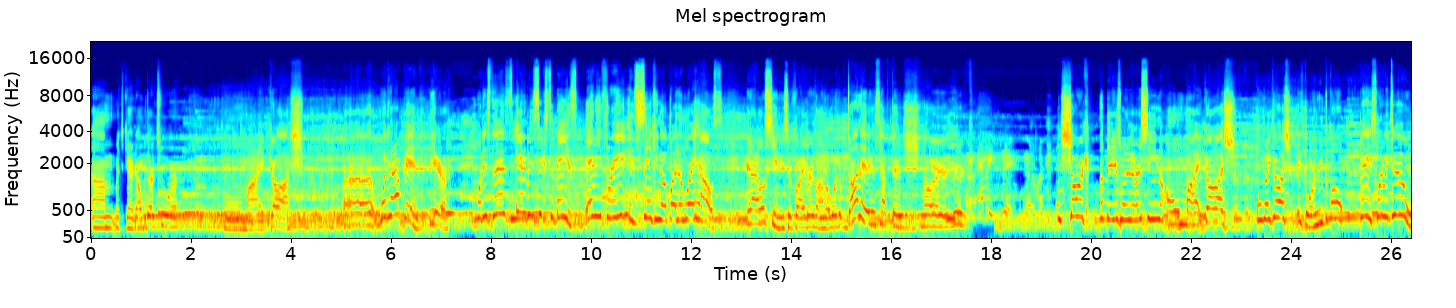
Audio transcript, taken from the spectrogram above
um, what's going on with our tour? Oh my gosh. Uh, what happened here? What is this? Amity 6 to base. Amity 3 is sinking up by the lighthouse. And I don't see any survivors. I don't know what I've done is have to shark. Amity 6. Shark! The biggest one I've ever seen! Oh my gosh! Oh my gosh! It's going underneath the boat! Base, what do we do?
